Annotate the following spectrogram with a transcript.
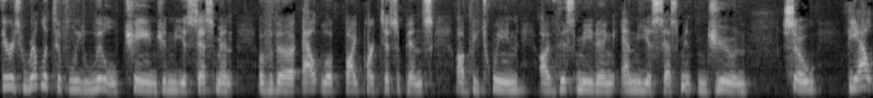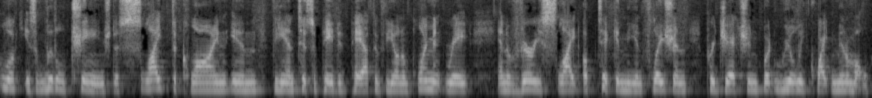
There is relatively little change in the assessment of the outlook by participants uh, between uh, this meeting and the assessment in June. So the outlook is little changed, a slight decline in the anticipated path of the unemployment rate and a very slight uptick in the inflation projection, but really quite minimal.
